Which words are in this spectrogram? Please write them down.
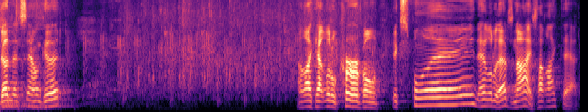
Doesn't that sound good? I like that little curve on explain. That little that's nice. I like that.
